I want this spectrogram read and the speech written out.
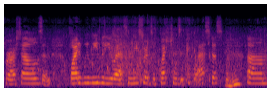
for ourselves and why did we leave the us and these sorts of questions that people ask us Mhm. um,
